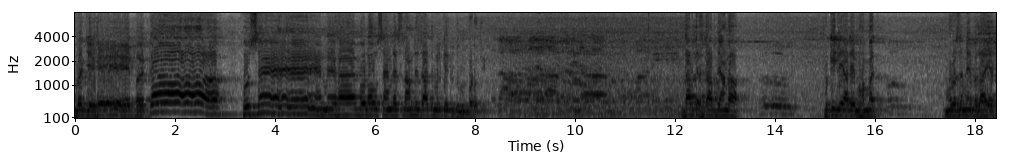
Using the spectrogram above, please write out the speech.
वजह बका हुसैन है, मौला हुसैन इस्लाम के जात मिलकर एक दरूद पढ़ो जी दावत खिताब देंगा वकील आले मोहम्मद मुवजन वलायत,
